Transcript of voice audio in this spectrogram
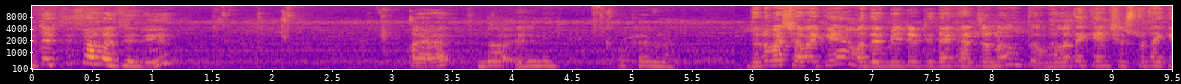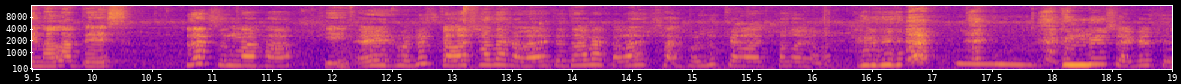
এটা কি কালার জেলি? আয়াত? দাও এটা নেই ও খাইবো না। ধন্যবাদ সবাইকে আমাদের ভিডিওটি দেখার জন্য। তো ভালো থাকেন সুস্থ থাকেন আল্লাহ হাফেজ। দেখছেন না হ্যাঁ এই হলুদ কালার সাদা কালার এটা জামা কালার হলুদ কালার সাদা কালার। মিশে গেছে।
